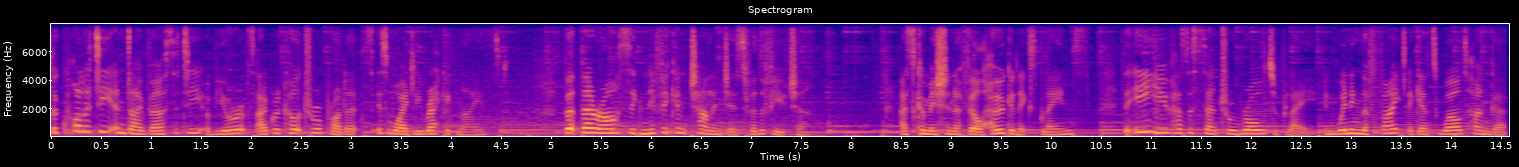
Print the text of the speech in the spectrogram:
The quality and diversity of Europe's agricultural products is widely recognised, but there are significant challenges for the future. As Commissioner Phil Hogan explains, the EU has a central role to play in winning the fight against world hunger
